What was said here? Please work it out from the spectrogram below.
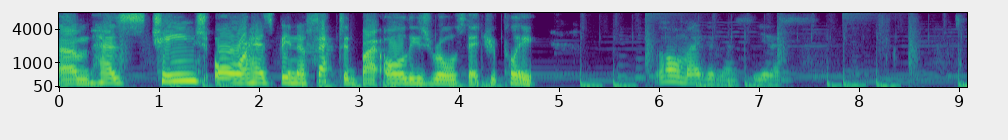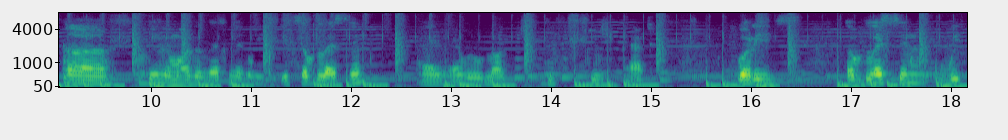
um, has changed or has been affected by all these roles that you play? Oh my goodness, yes. Uh, being a mother definitely it's a blessing. I, I will not dispute that, but it's a blessing with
